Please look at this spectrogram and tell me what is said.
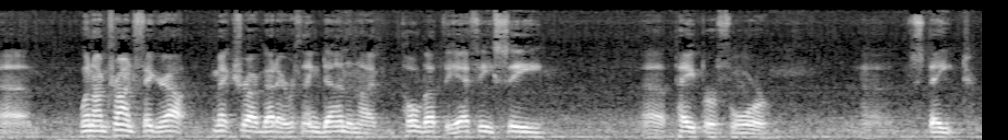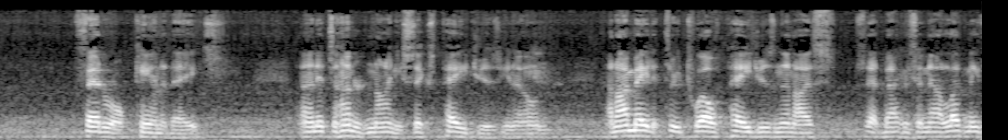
uh, when I'm trying to figure out, make sure I've got everything done, and I pulled up the FEC uh, paper for uh, state, federal candidates, and it's 196 pages, you know, and, and I made it through 12 pages, and then I sat back and said, now let me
